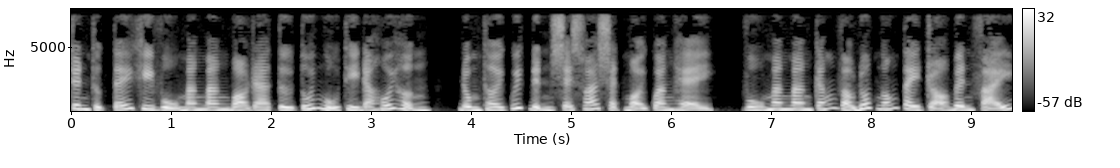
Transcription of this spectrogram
Trên thực tế khi vụ mang mang bò ra từ túi ngủ thì đã hối hận, đồng thời quyết định sẽ xóa sạch mọi quan hệ. Vụ mang mang cắn vào đốt ngón tay trỏ bên phải,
